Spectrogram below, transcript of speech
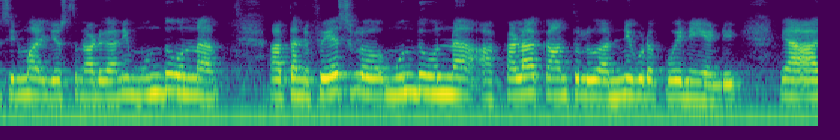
సినిమాలు చేస్తున్నాడు. కానీ ముందు ఉన్న అతని ఫేస్లో ముందు ఉన్న ఆ కళాకాంతులు అన్నీ కూడా పోయినాయండి. ఆ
